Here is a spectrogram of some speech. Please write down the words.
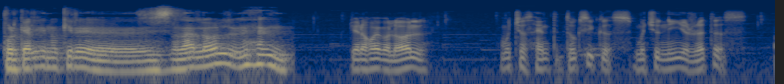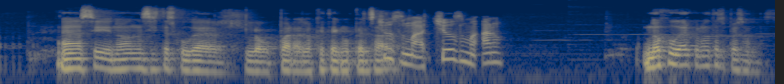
Porque alguien no quiere instalar LOL. Yo no juego LOL. Muchos gente tóxicos, muchos niños retos. Ah, sí, no necesitas jugarlo para lo que tengo pensado. Chusma, chusma. Ah, no. No jugar con otras personas.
